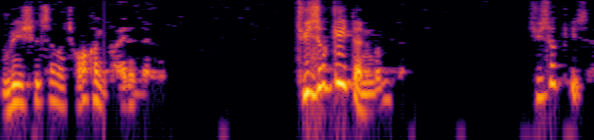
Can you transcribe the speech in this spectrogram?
우리의 실상을 정확하게 봐야 된다는 거예요. 뒤섞여 있다는 겁니다. 뒤섞여 있어요.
